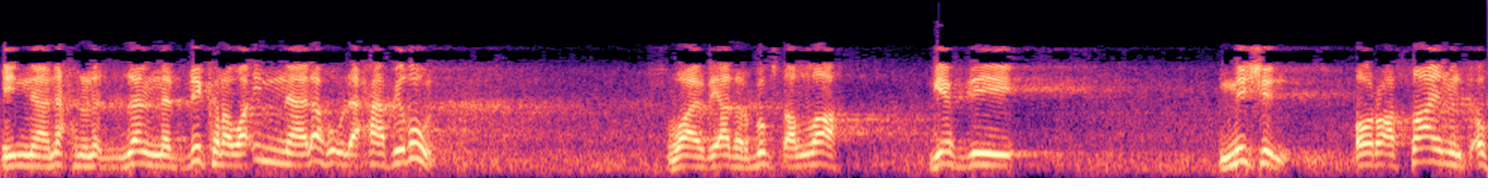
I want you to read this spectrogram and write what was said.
Inna nahnu nazzalna dhikra wa inna lahu. While the other books, Allah gave the mission or assignment of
